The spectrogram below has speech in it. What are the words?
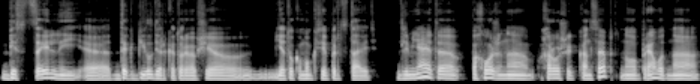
бесцельный э, декбилдер, который вообще э, я только мог себе представить. Для меня это похоже на хороший концепт, но прям вот на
